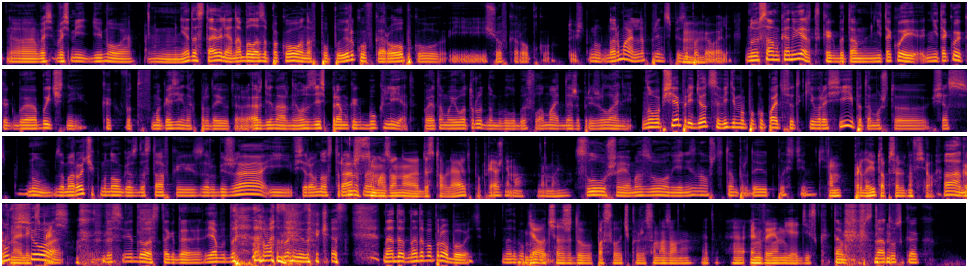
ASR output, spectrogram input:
вось- 8-дюймовая. Мне доставили, она была запакована в пупырку, в коробку и еще в коробку. То есть, ну, нормально, в принципе, запаковали. Ну и сам конверт, как бы там не такой, не такой, как бы обычный, как вот в магазинах продают ор- ординарный. Он здесь прям как буклет, поэтому его трудно было бы сломать даже при желании. Но вообще придется, видимо, покупать все-таки в России, потому что сейчас, ну, заморочек много с доставкой из-за рубежа, и все равно Ну, страшно. с Амазона доставляют по-прежнему, нормально. Слушай, Amazon, я не знал, что там продают пластинки. Там продают абсолютно все. А, Как ну на все, до свидос тогда. Я буду на Амазоне заказ. Надо, надо попробовать. Надо попробовать. Я вот сейчас жду посылочку уже с Амазона. Этот э, NVMe диск. Там статус как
